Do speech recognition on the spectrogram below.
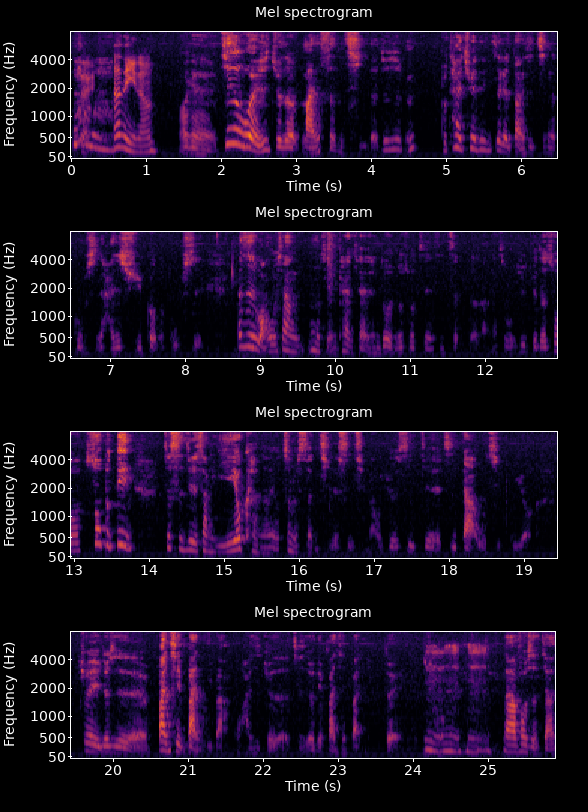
对，那你呢？OK，其实我也是觉得蛮神奇的，就是嗯，不太确定这个到底是真的故事还是虚构的故事。但是网络上目前看起来，很多人都说这件事真的啦。但是我就觉得说，说不定这世界上也有可能有这么神奇的事情嘛。我觉得世界之大无奇不有，所以就是半信半疑吧。我还是觉得就是有点半信半疑，对。嗯嗯嗯，那或者假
